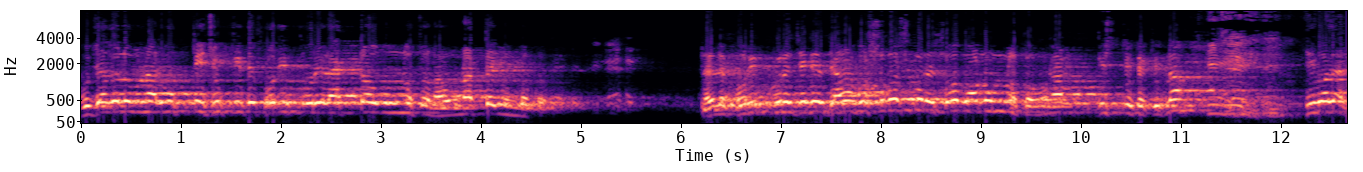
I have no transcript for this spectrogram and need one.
বোঝা গেল ওনার উক্তি যুক্তিতে ফরিদপুরের একটাও উন্নত না ওনারটাই উন্নত। নাহলে ফরিদপুরে জেনে যারা বসবাস করে সব অনুন্নত ওনার দৃষ্টিতে ঠিক না? কি বলেন?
